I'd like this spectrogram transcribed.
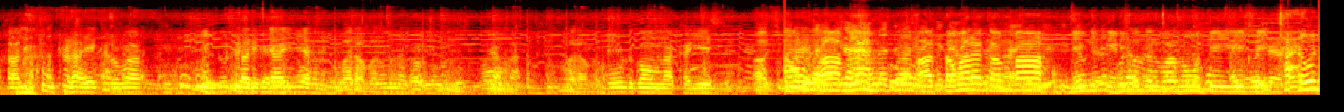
ખાલી ખૂંટડા એ કરવા હિન્દુ તરીકે આવી ગયા બરાબર બરાબર ગામના ખડીએ છે હા બેન આ તમારા ગામમાં દેવની પેઢી બદલવાનો જે એ છે ખારું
